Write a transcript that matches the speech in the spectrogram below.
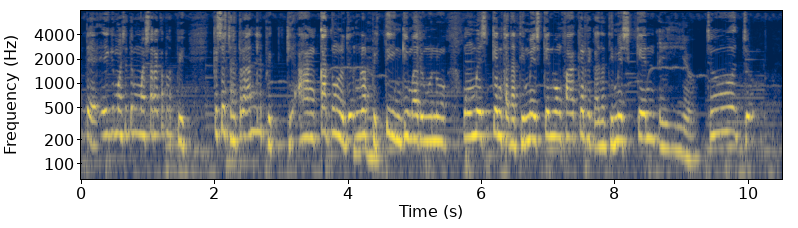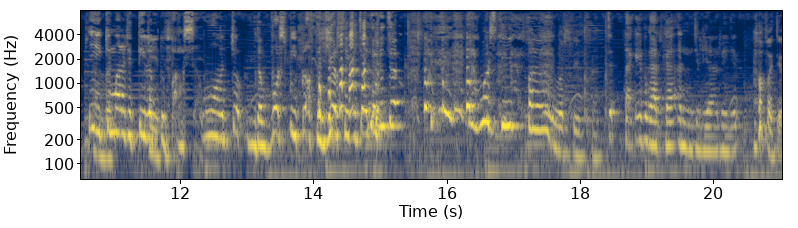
itu, ini maksudnya masyarakat lebih kesejahteraan lebih diangkat ngono, Cuk. lebih tinggi mari ngono. Wong miskin gak tadi miskin, wong fakir gak tadi miskin. Iya. Cuk, cuk. Iki malah ditilep tuh bangsa. Wah, cuk, the worst people of the year sih cuk. Cuk. Worst people, worst people. Cuk, tak kayak penghargaan Juliari, cuk. Apa cok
